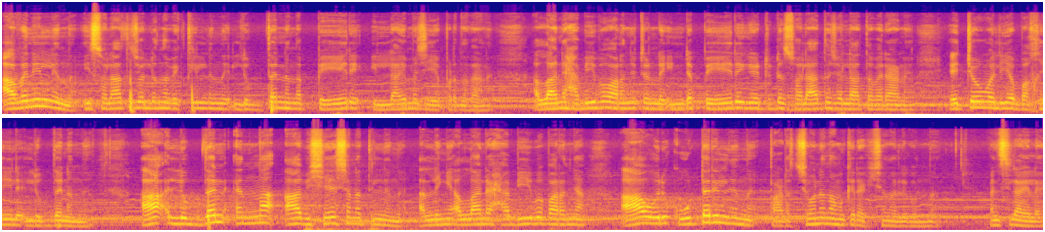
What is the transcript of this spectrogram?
അവനിൽ നിന്ന് ഈ സ്വലാത്ത് ചൊല്ലുന്ന വ്യക്തിയിൽ നിന്ന് ലുബ്ധൻ എന്ന പേര് ഇല്ലായ്മ ചെയ്യപ്പെടുന്നതാണ്. അള്ളാഹിന്റെ ഹബീബ് പറഞ്ഞിട്ടുണ്ട് എന്റെ പേര് കേട്ടിട്ട് സ്വലാത്ത് ചൊല്ലാത്തവരാണ് ഏറ്റവും വലിയ ബഹയിൽ ലുബ്ധൻ എന്ന്. ആ ലുബ്ധൻ എന്ന ആ വിശേഷണത്തിൽ നിന്ന് അല്ലെങ്കിൽ അള്ളാഹിന്റെ ഹബീബ് പറഞ്ഞ ആ ഒരു കൂട്ടരിൽ നിന്ന് പടച്ചോനെ നമുക്ക് രക്ഷ നൽകുന്നു. മനസ്സിലായില്ലേ?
